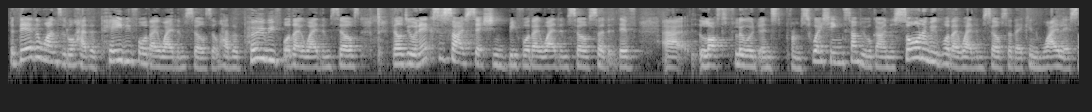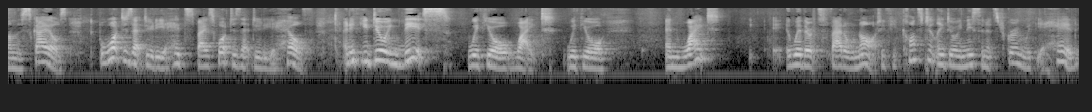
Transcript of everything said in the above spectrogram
But they're the ones that'll have a pee before they weigh themselves. They'll have a poo before they weigh themselves. They'll do an exercise session before they weigh themselves so that they've uh, lost fluid and from sweating. Some people go in the sauna before they weigh themselves so they can weigh less on the scales. But what does that do to your headspace? What does that do to your health? And if you're doing this with your weight, with your and weight, whether it's fat or not, if you're constantly doing this and it's screwing with your head,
